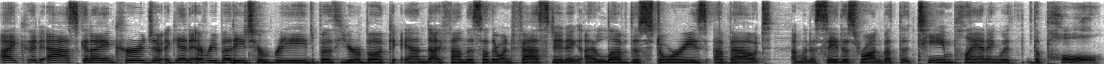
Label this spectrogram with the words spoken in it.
I could ask, and I encourage again everybody to read both your book and I found this other one fascinating. I love the stories about, I'm going to say this wrong, but the team planning with the pole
